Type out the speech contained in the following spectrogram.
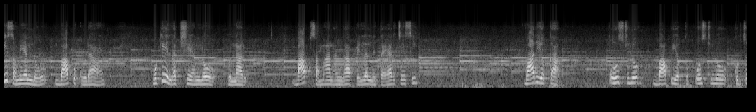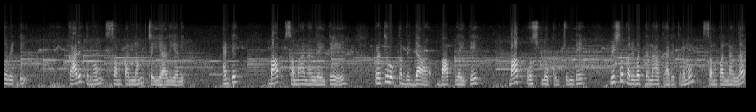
ఈ సమయంలో బాపు కూడా ఒకే లక్ష్యంలో ఉన్నారు. బాప్ సమానంగా పిల్లల్ని తయారు చేసి వారి యొక్క పోస్టులో బాపు యొక్క పోస్టులో కూర్చోబెట్టి కార్యక్రమం సంపన్నం చేయాలి అని. అంటే బాప్ సమానంగా అయితే ప్రతి ఒక్క బిడ్డ బాప్లైతే బాప్ పోస్ట్లో కూర్చుంటే విశ్వ పరివర్తన కార్యక్రమం సంపన్నంగా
